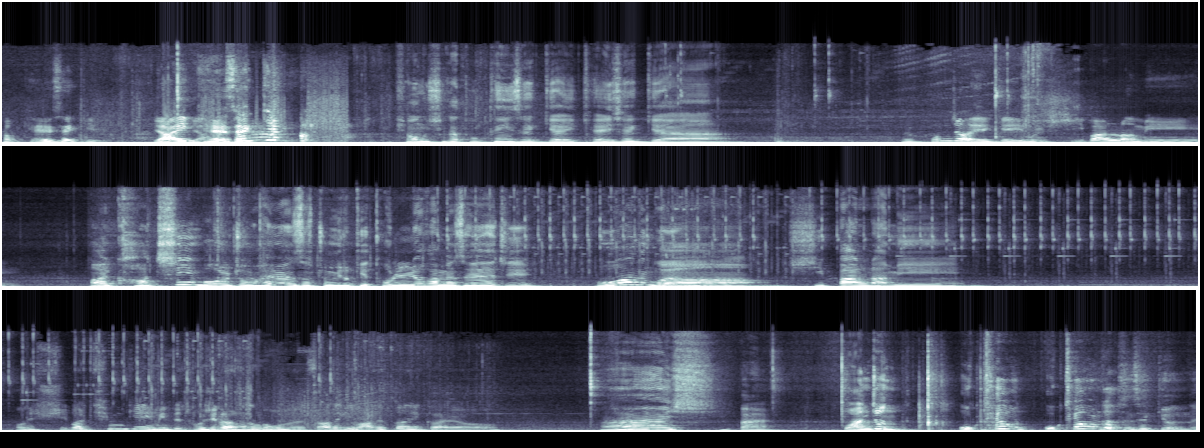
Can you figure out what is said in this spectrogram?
저 개새끼. 야 이 개새끼야! 병신과 독테인 새끼야 이 개새끼야. 왜 혼자 이 게임을 씨발놈이. 아니 같이 뭘 좀 하면서 좀 이렇게 돌려가면서 해야지. 뭐 하는 거야 씨발람이. 아니 씨발 팀 게임인데 저지랄 하는 거 보면 싸대기 맞았다니까요. 아이 씨발. 완전 옥태훈 옥태훈 같은 새끼였네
